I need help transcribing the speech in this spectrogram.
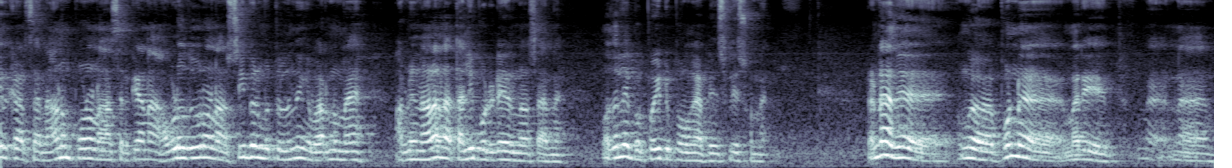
இருக்கார் சார். நானும் போகணுன்னு ஆசை இருக்கேன் ஆனால் அவ்வளோ தூரம் நான் ஸ்ரீபெரும்புத்தூர்லேருந்து இங்கே வரணுமே அப்படின்னால நான் தள்ளி போட்டுகிட்டே இருந்தேன் சார். நான் முதல்ல இப்போ போயிட்டு போங்க அப்படின்னு சொல்லி சொன்னேன். ரெண்டாவது உங்கள் பொண்ணு மாதிரி நான்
